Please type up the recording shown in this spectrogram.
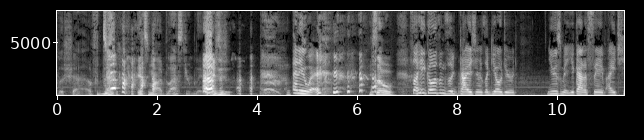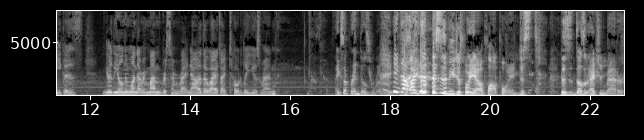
the shaft. it's my Blaster Blade. anyway, so so he goes into Kai's and is like, "Yo, dude, use me. You gotta save Aichi because." You're the only one that remembers him right now. Otherwise, I'd totally use Ren. Except Ren does remember. He does. I, this is me just pointing out a plot point. Just this doesn't actually matter.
